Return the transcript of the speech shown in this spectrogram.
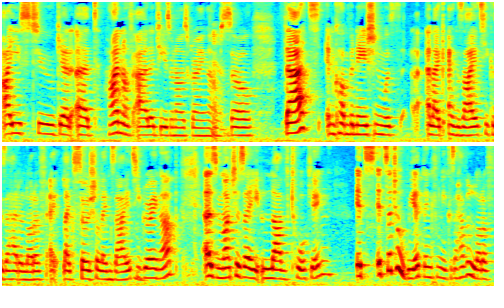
i used to get a ton of allergies when i was growing up Yeah. so that in combination with uh, like anxiety because i had a lot of uh, like social anxiety growing up as much as i love talking it's it's such a weird thing for me because i have a lot of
